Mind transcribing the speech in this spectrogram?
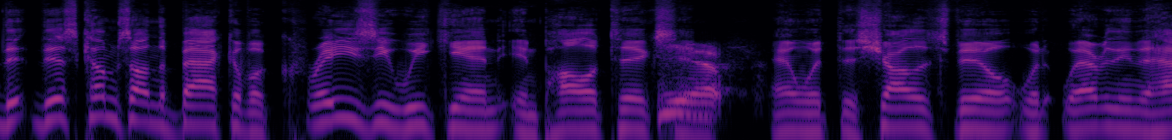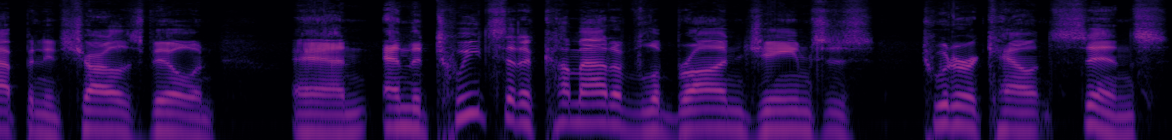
th- this comes on the back of a crazy weekend in politics and, Yep. and with the Charlottesville, with, with everything that happened in Charlottesville, and and and the tweets that have come out of LeBron James's Twitter account since.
